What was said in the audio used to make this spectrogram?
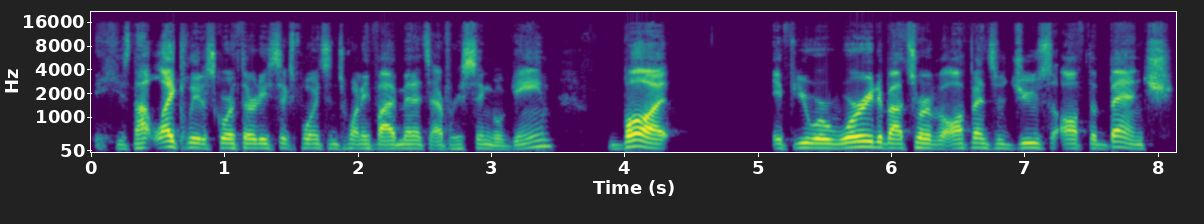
he's not likely to score 36 points in 25 minutes every single game. But if you were worried about sort of offensive juice off the bench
